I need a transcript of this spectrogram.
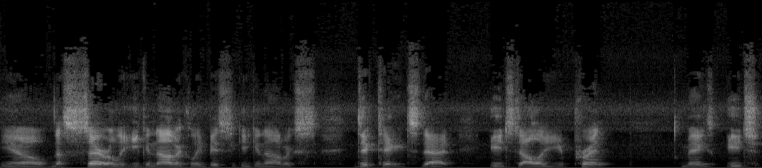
you know, necessarily economically, basic economics dictates that each dollar you print makes each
